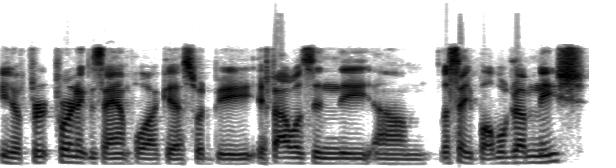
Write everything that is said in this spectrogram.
you know, for, for an example, I guess would be if I was in the, um, let's say, bubblegum niche,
